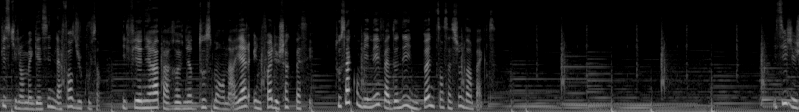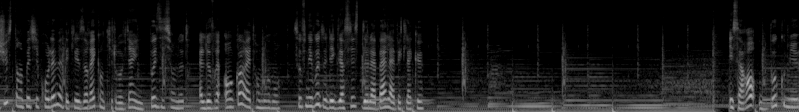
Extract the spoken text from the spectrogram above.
puisqu'il emmagasine la force du coussin. Il finira par revenir doucement en arrière une fois le choc passé. Tout ça combiné va donner une bonne sensation d'impact. Ici, j'ai juste un petit problème avec les oreilles quand il revient à une position neutre. Elles devraient encore être en mouvement. Souvenez-vous de l'exercice de la balle avec la queue. Et ça rend beaucoup mieux.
